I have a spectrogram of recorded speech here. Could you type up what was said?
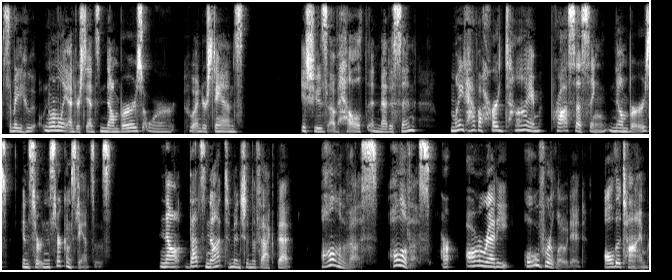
somebody who normally understands numbers or who understands issues of health and medicine, might have a hard time processing numbers in certain circumstances. Now, that's not to mention the fact that all of us, all of us are already overloaded, all the time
